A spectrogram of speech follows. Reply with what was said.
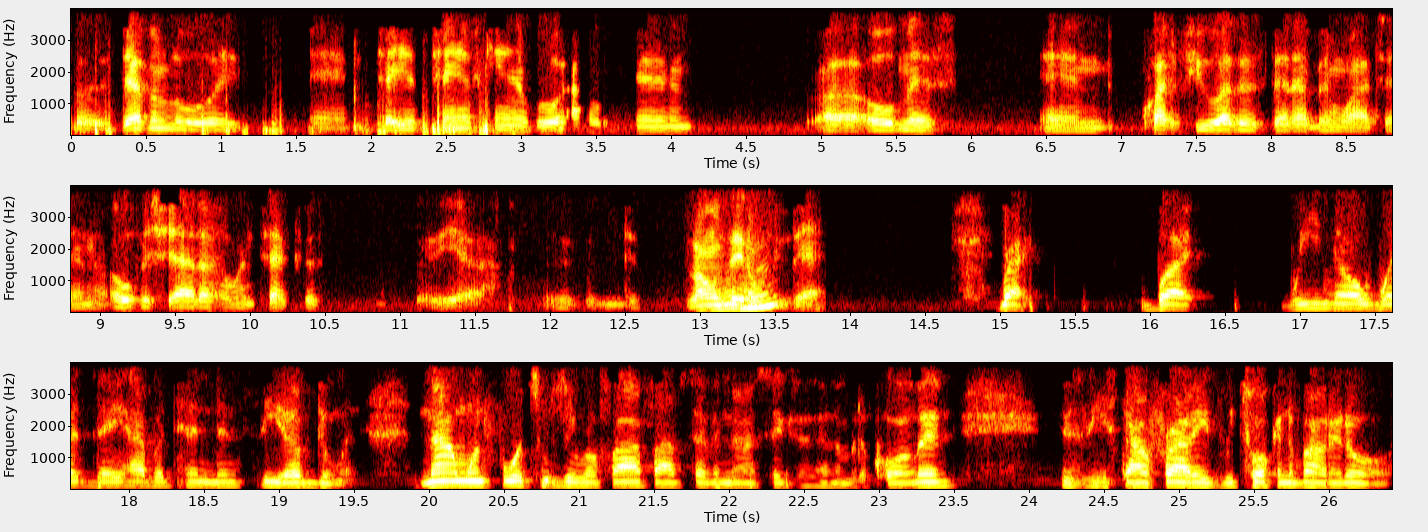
So it's Devin Lloyd and Chance Campbell out in uh Ole Miss and quite a few others that I've been watching. Overshadow in Texas. So, yeah. As long as they don't Mhm. do that. Right. But we know what they have a tendency of doing. Nine one four two zero five five seven nine six is the number to call in. This is E-Style Fridays. We're talking about it all.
